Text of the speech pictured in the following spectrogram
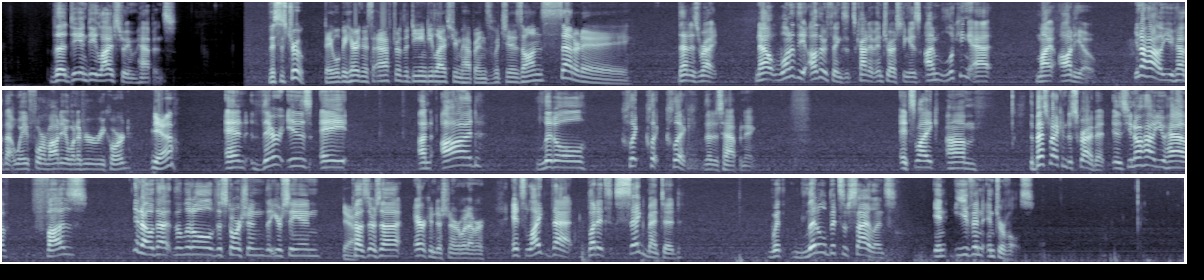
the D&D live stream happens. This is true. They will be hearing this after the D&D live stream happens, which is on Saturday. That is right. Now, one of the other things that's kind of interesting is I'm looking at my audio. You know how you have that waveform audio whenever you record? Yeah. And there is a an odd little click click click that is happening. It's like um the best way I can describe it is you know how you have fuzz, you know, that the little distortion that you're seeing Yeah. because there's a air conditioner or whatever. It's like that, but it's segmented with little bits of silence in even intervals.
